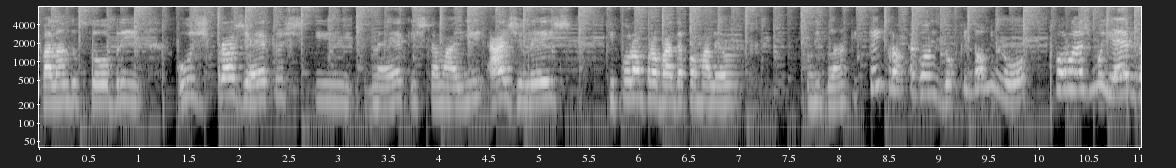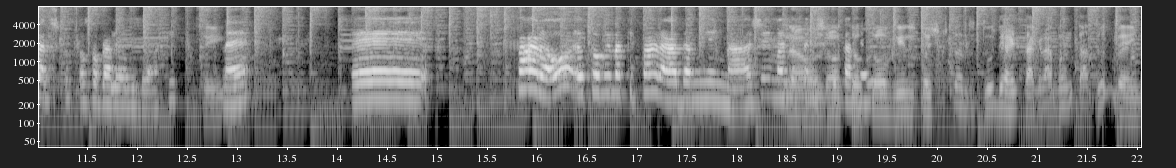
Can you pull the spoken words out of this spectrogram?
falando sobre os projetos que, né, que estão aí, as leis que foram aprovadas como a Lei de Blanc, quem protagonizou, quem dominou foram as mulheres a discussão sobre a Lei de Blanc. Sim. Né? É... Parou, eu estou vendo aqui parada a minha imagem, mas não, você me escuta não, bem? Estou ouvindo, estou escutando tudo e a gente está gravando, está tudo bem.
